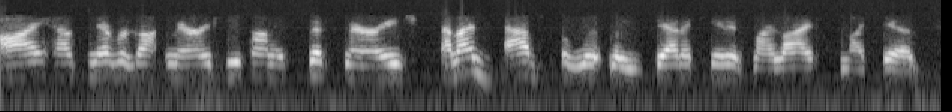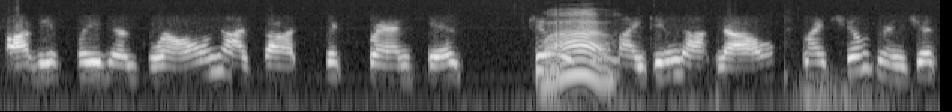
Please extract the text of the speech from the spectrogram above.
I have never gotten married. He's on his fifth marriage, and I've absolutely dedicated my life to my kids. Obviously, they're grown. I've got six grandkids. Two Wow. of them I do not know. My children just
